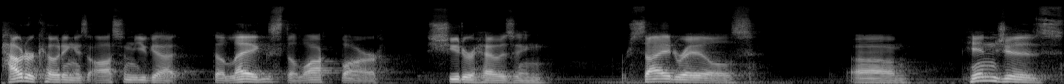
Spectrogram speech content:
powder coating is awesome. You got the legs, the lock bar, shooter housing, side rails, um, hinges,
